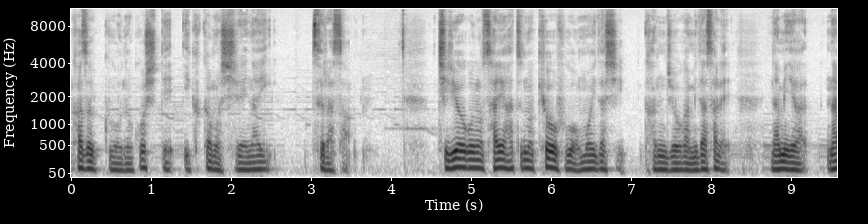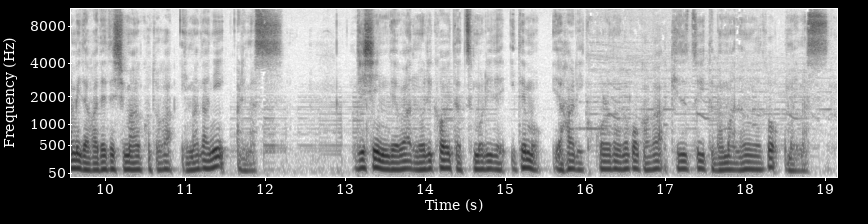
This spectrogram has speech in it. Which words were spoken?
家族を残していくかもしれない辛さ。治療後の再発の恐怖を思い出し感情が乱され涙涙が出てしまうことが未だにあります。自身では乗り越えたつもりでいてもやはり心のどこかが傷ついたままなのだと思います。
